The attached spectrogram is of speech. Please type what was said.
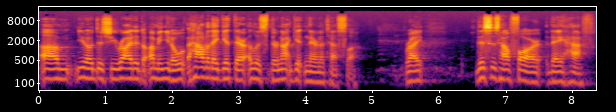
Um, you know, does she ride it? I mean, you know, how do they get there? Listen, they're not getting there in a Tesla, right? This is how far they have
